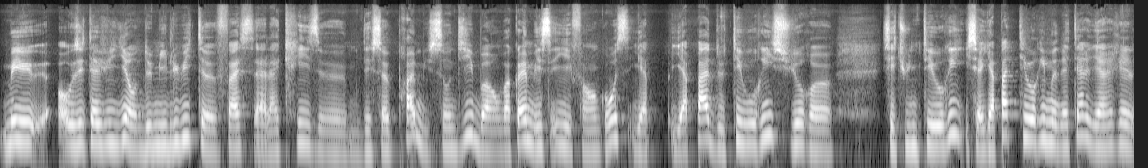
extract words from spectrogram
Mais aux États-Unis, en 2008, face à la crise euh, des subprimes, ils se sont dit bah, on va quand même essayer. En gros, il n'y a, pas de théorie sur. Euh, c'est une théorie. Il n'y a pas de théorie monétaire derrière,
